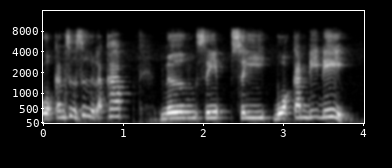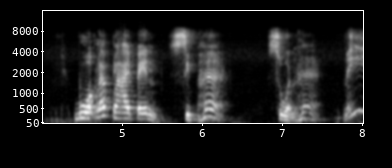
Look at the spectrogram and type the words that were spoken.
บวกกันซื่อๆแล้วครับหนึ่งสิบสี่บวกกันดีๆ บวกแล้วกลายเป็นสิบห้าส่วนห้านี่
